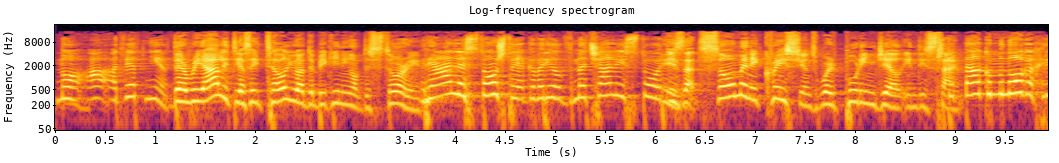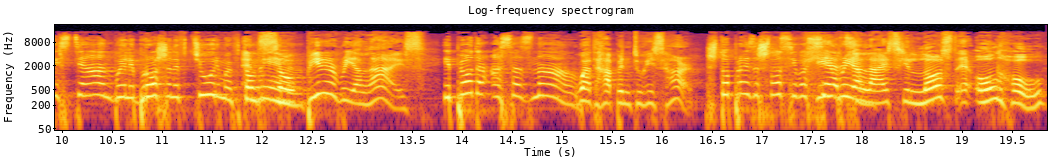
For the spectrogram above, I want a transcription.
Но а, ответ нет. The reality, as I tell you at the beginning of the story, Реальность в том, что я говорил в начале истории, is that so many Christians were put in jail in this что time. так много христиан были брошены в тюрьмы в то And so время. Peter realized И Петр осознал, what happened to his heart. что произошло с его He сердцем. realized he lost all hope.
